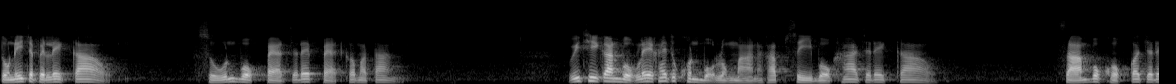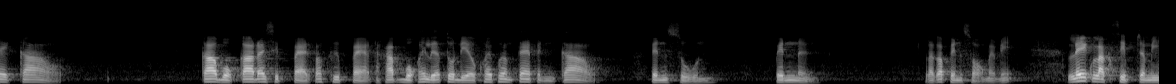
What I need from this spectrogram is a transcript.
ตรงนี้จะเป็นเลข 9 0บวก8จะได้ 8 ก็มาตั้ง วิธีการบวกเลขให้ทุกคนบวกลงมานะครับ4บวก5จะได้ 9 3บวก6ก็จะได้ 9 9บวก9ได้ 18 ก็คือ 8 นะครับ บวกให้เหลือตัวเดียวค่อยเพิ่มแต้มเป็น 9 เป็น 0 เป็น 1 แล้วก็เป็น 2 แบบนี้ เลขหลัก 10 จะมี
